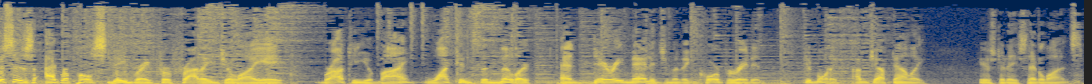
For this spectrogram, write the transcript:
This is AgriPulse Daybreak for Friday, July 8th, brought to you by Watkinson Miller and Dairy Management Incorporated. Good morning. I'm Jeff Nalley. Here's today's headlines.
